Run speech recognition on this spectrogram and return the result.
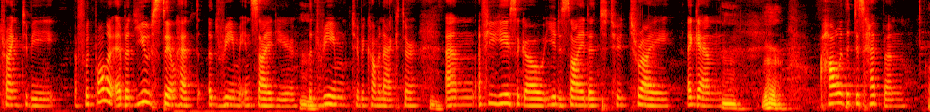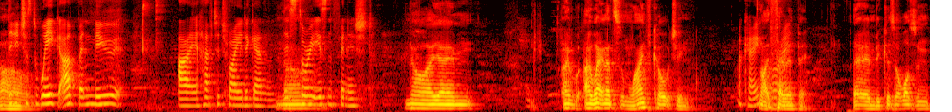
trying to be a footballer, eh, but you still had a dream inside you, the Mm. dream to become an actor. Mm. And a few years ago, you decided to try again. Mm. Yeah. How did this happen? Oh. Did you just wake up and knew I have to try it again? This story isn't finished. No, I um, I, I went and had some life coaching. Okay. like all right. therapy, um, because I wasn't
